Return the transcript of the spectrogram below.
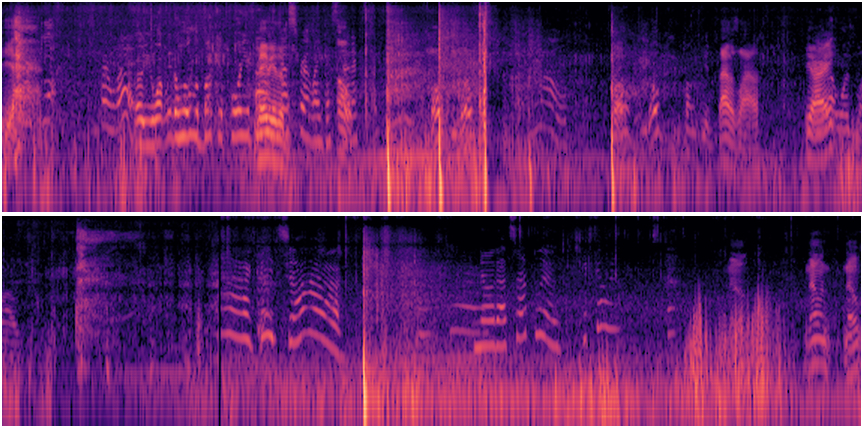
Yeah. For what? Oh, you want me to hold the bucket for you? Maybe oh, the- just for like aesthetics. Oh, no, No. Whoa, no, pumpkin. that was loud. You alright? That was loud. Ah, good job. No, that's not blue. Keep going. No. No, no.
